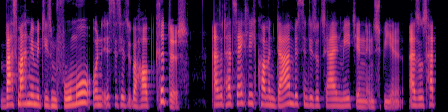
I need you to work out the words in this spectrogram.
was machen wir mit diesem FOMO und ist es jetzt überhaupt kritisch? Also tatsächlich kommen da ein bisschen die sozialen Medien ins Spiel. Also es hat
